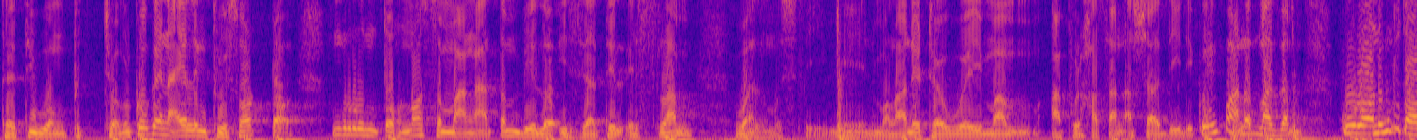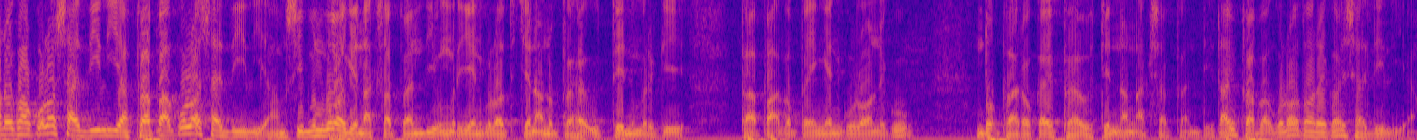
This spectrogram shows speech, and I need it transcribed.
dadi wong bejo. Mergo kena eling dosa tok ngruntuhno semangatem bela izzatil Islam wal muslimin. Mulane dawuh Imam Abdul Hasan Asyadili, kowe manut madzhab kula niku toreko kula Syadiliyah, bapak kula Syadiliyah. Meskipun kula nggih naksabandi ngriyen kula dijenengno Bahauddin mergi bapak kepengen kula niku untuk barokah Bahauddin dan Naksabandi. Tapi bapak kula toreko Syadiliyah.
